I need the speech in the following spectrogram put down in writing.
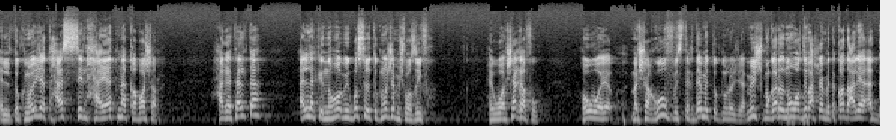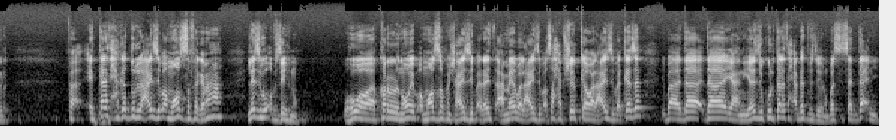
التكنولوجيا تحسن حياتنا كبشر؟ حاجة ثالثه قال لك إن هو بيبص للتكنولوجيا مش وظيفة. هو شغفه. هو شغوف باستخدام التكنولوجيا مش مجرد إن هو وظيفة عشان بيتقاضى عليها أجر. فالثلاث حاجات دول اللي عايز يبقى موظف يا جماعة لازم يبقى في ذهنه. وهو قرر إن هو يبقى موظف مش عايز يبقى رائد أعمال ولا عايز يبقى صاحب شركة ولا عايز يبقى كذا يبقى ده ده يعني لازم يكون ثلاث حاجات في ذهنه. بس صدقني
